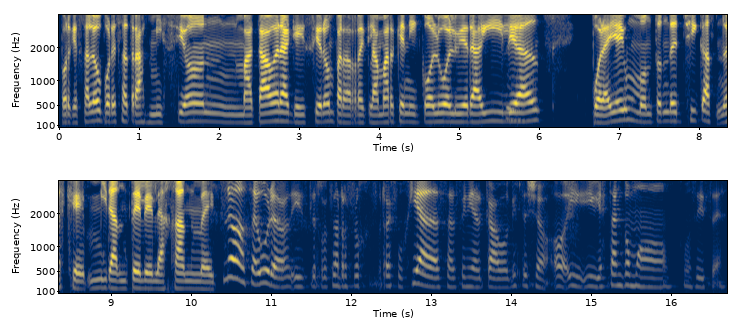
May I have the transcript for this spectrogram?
Porque salvo por esa transmisión macabra que hicieron para reclamar que Nicole volviera a Gilead por ahí hay un montón de chicas, no es que miran tele las handmaids. No, seguro, y son refugiadas al fin y al cabo, qué sé yo. y, están como, ¿cómo se dice?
